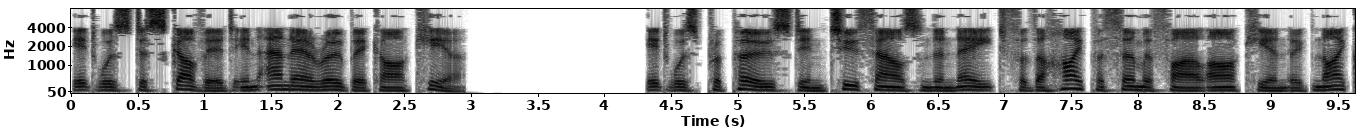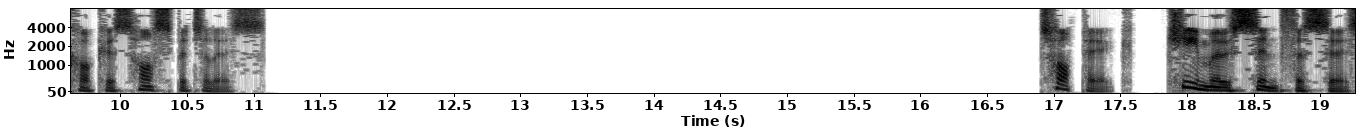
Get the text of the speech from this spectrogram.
It was discovered in anaerobic archaea. It was proposed in 2008 for the hyperthermophile archaean Ignicoccus hospitalis. Chemosynthesis.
